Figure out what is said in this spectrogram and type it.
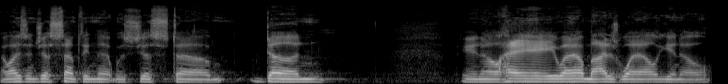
It wasn't just something that was just um, done you know, hey, well, might as well, you know.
